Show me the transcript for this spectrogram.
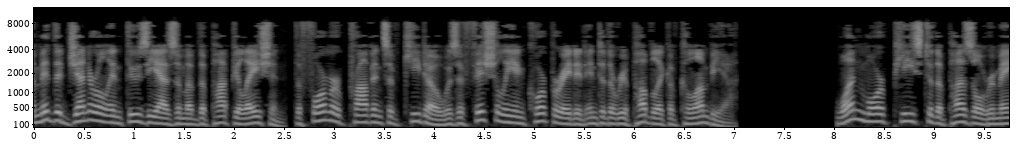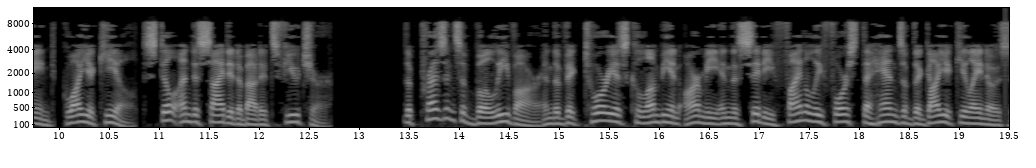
Amid the general enthusiasm of the population, the former province of Quito was officially incorporated into the Republic of Colombia. One more piece to the puzzle remained, Guayaquil, still undecided about its future. The presence of Bolívar and the victorious Colombian army in the city finally forced the hands of the Guayaquileños,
